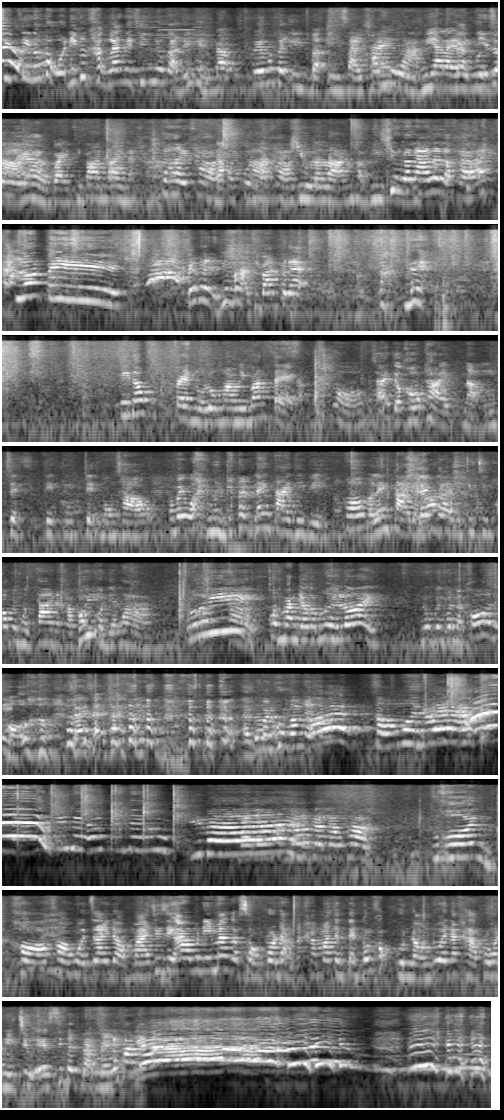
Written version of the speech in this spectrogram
จริงๆต้องบอกว่านี่คือครั้งแรกในที่มีโอกาสได้เห็นแบบเรียกว่าเป็นอินแบบอินไซต์ข้อใช่มูลค่ะ มีอะไรแบบปรึนี้กเลษายให้หนูอะไปที่บ้านได้นะคะได้ค่ะได้ขอบคุณนะคะคิวละล้านค่ะพี่ คิวละล้านเลยเหรอคะเลิศปีไม่เป็นไรเดี๋ยวพี่มาหาที่บ้านก็ได้แม่นี่ถ้าแฟนหนูลงมามีบ้านแตกอะหรอ ใช่เดี๋ยวเขาถ่ายหนังเสร็จติดติดเจ็ดโมงเช้าก็ไม่ไหวเหมือนกัน เร่งตายทีพีเพราะเราเร่งตายกันเล่นว่าตายเลยจริงๆ พ่อเป็นคนใต้นะคะพ่อเป็นคนยะลา เฮ้ยค่ะคนวันเดียวกับหนุ่ยเลย หนูเป็นคนนครนี่อ๋อเออใช่ใช่ใช่ใช่มันพูดว่าไงนะเอ้ยสองหมื่นได้แล้วไปแล้วไปแล้วอีแม่มาแล้วมาแล้วกันแล้วค่ะ ทุกคนขอขอหัวใจดอกไม้จริงๆอะวันนี้มากับ2 Product นะคะ มาเต็มๆต้องขอบคุณน้องด้วยนะคะ เพราะวันนี้จิวเอสที่เป็นแบบนี้นะคะ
